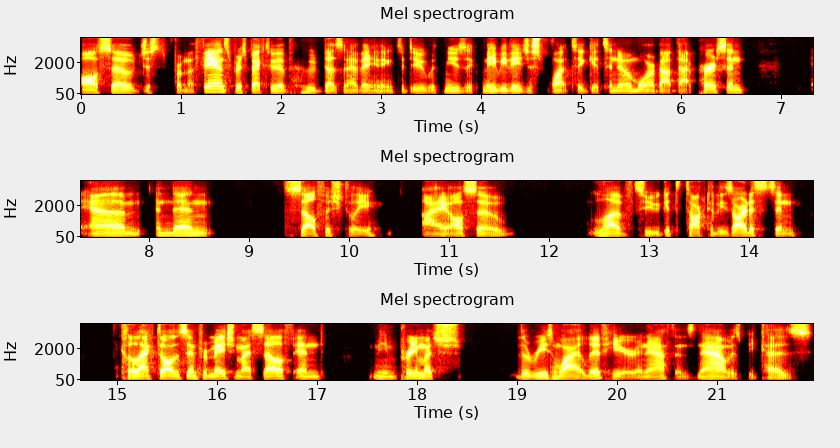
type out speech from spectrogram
also just from a fan's perspective who doesn't have anything to do with music maybe they just want to get to know more about that person. Um and then selfishly i also love to get to talk to these artists and collect all this information myself. And i mean pretty much the reason why i live here in athens now is because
